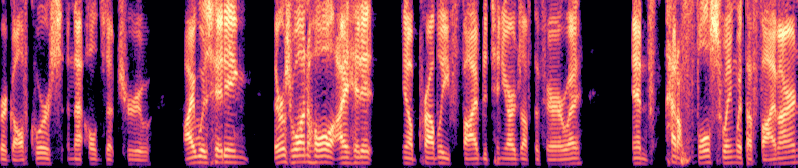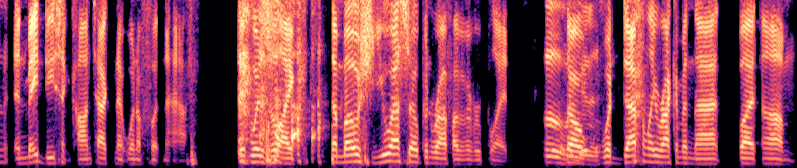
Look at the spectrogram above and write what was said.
for a golf course, and that holds up true. I was hitting. There was one hole I hit it, you know, probably five to ten yards off the fairway, and had a full swing with a five iron and made decent contact, and it went a foot and a half. It was like the most U.S. Open rough I've ever played. Oh so would definitely recommend that. But um,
